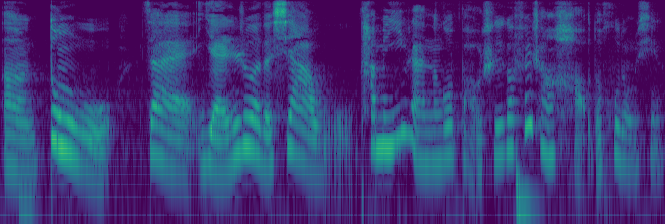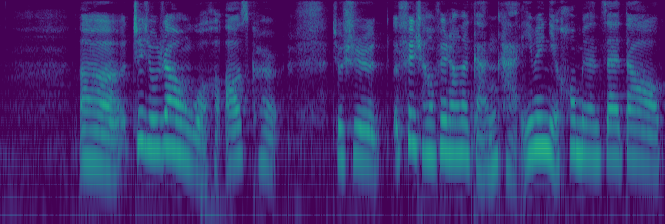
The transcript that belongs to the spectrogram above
嗯动物在炎热的下午，他们依然能够保持一个非常好的互动性，呃这就让我和奥斯卡就是非常非常的感慨，因为你后面再到。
